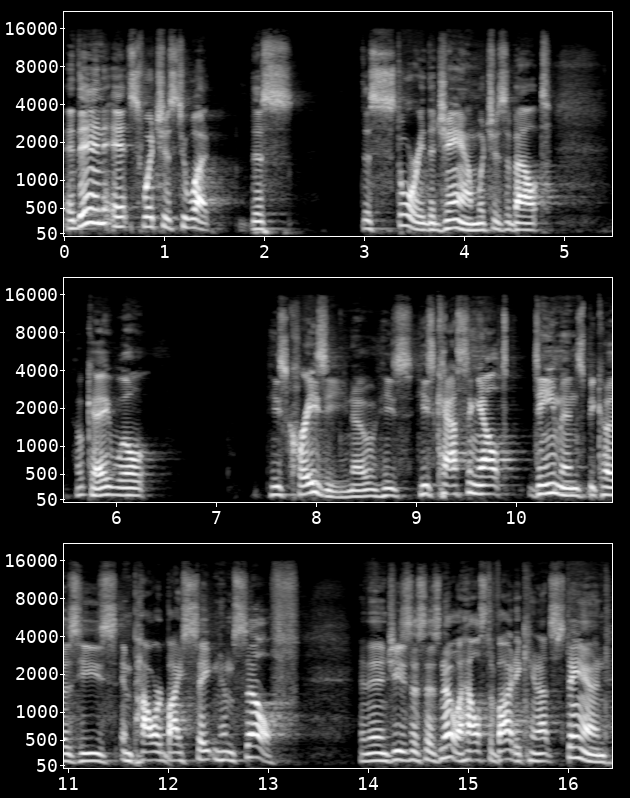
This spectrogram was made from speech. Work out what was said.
And then it switches to what? This, this story, the jam, which is about, okay, well, he's crazy, you know, he's, he's casting out demons because he's empowered by Satan himself. And then Jesus says, no, a house divided cannot stand.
